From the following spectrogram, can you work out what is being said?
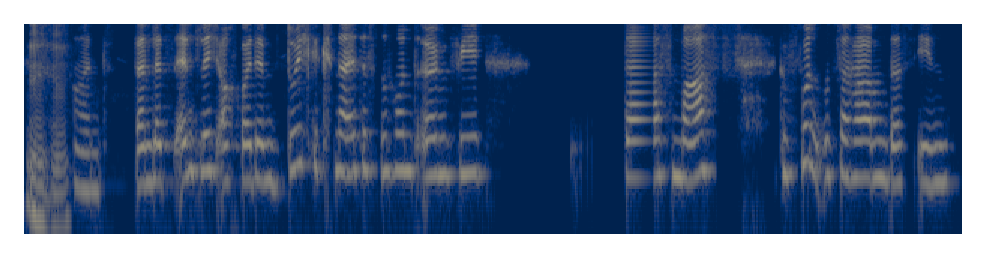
Mhm. Und dann letztendlich auch bei dem durchgeknalltesten Hund irgendwie das Maß gefunden zu haben, das ihn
